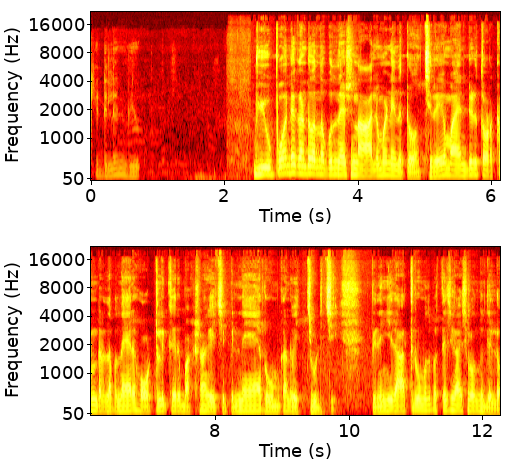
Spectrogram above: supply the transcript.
കിടിലൻ വ്യൂ. വ്യൂ പോയിന്റ് കണ്ടു വന്നപ്പോൾ ശേഷം നാല് മണി നിന്നിട്ടോ ചെറിയ മൈന്റെ ഒരു തുടക്കം ഉണ്ടായിരുന്നു. അപ്പോൾ നേരെ ഹോട്ടലിൽ കയറി ഭക്ഷണം കഴിച്ച് പിന്നെ നേരെ റൂം കണ്ട് വെച്ച് പിടിച്ച്. പിന്നെ ഇനി രാത്രി റൂമിൽ പ്രത്യേകിച്ച് കാഴ്ചകളൊന്നും ഇല്ലല്ലോ.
